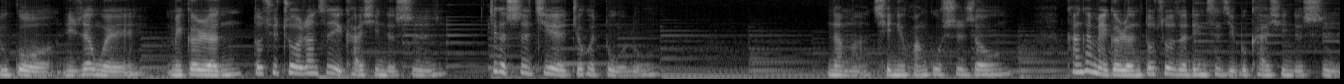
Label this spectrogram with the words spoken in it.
如果你认为每个人都去做让自己开心的事，这个世界就会堕落。那么，请你环顾四周。看看每个人都做着令自己不开心的事，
